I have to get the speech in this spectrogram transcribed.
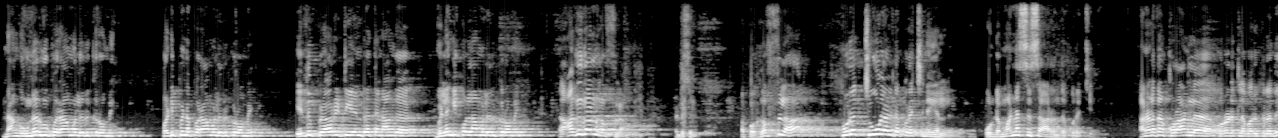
நாங்கள் உணர்வு பெறாமல் இருக்கிறோமே படிப்பினை பெறாமல் இருக்கிறோமே. எது ப்ரையாரிட்டி என்றதை நாங்கள் விளங்கி கொள்ளாமல் இருக்கிறோமே. அதுதான் கஃப்லா. என்று சொல்லி. அப்போ கஃப்லா புறச்சூழல்ட பிரச்சனை அல்ல. உன்னோட மனசு சார்ந்த பிரச்சனை. அதனால தான் குரானில் ஒரு இடத்துல வருகிறது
